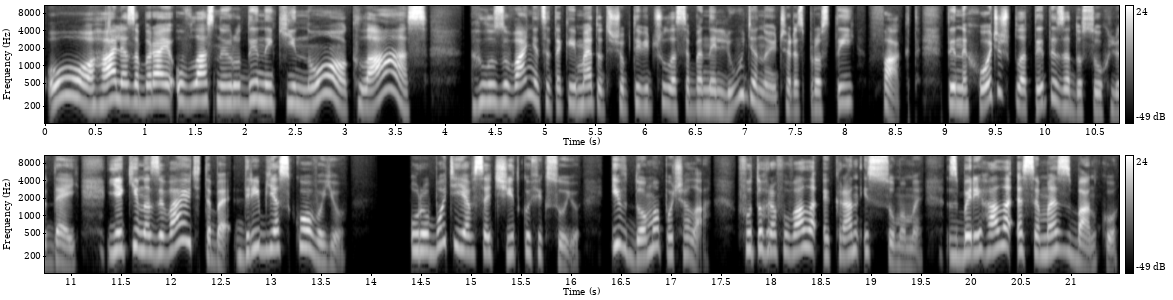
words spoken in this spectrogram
О, Галя забирає у власної родини кіно, клас! Глузування – це такий метод, щоб ти відчула себе нелюдяною через простий факт. Ти не хочеш платити за досуг людей, які називають тебе дріб'язковою. У роботі я все чітко фіксую. І вдома почала. Фотографувала екран із сумами, зберігала смс з банку,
